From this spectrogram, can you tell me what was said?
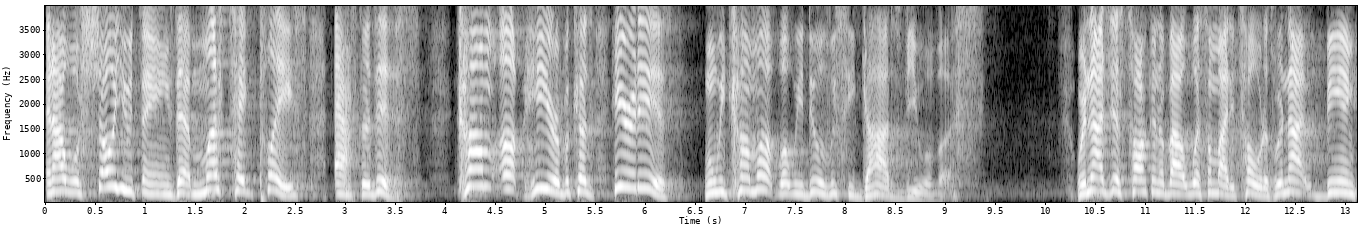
and I will show you things that must take place after this. Come up here because here it is. When we come up, what we do is we see God's view of us. We're not just talking about what somebody told us. We're not being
